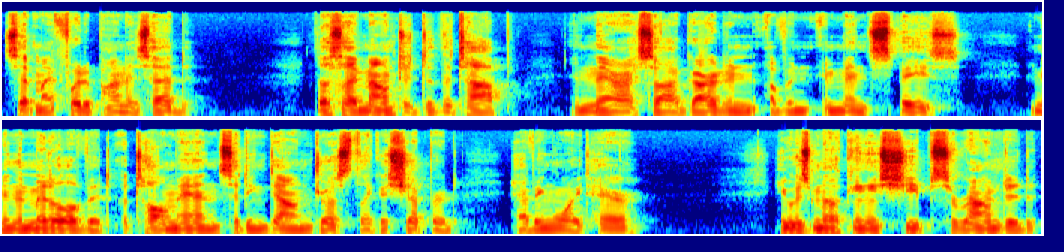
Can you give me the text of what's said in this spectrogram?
set my foot upon his head. Thus I mounted to the top, and there I saw a garden of an immense space, and in the middle of it a tall man sitting down dressed like a shepherd, having white hair. He was milking his sheep, surrounded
